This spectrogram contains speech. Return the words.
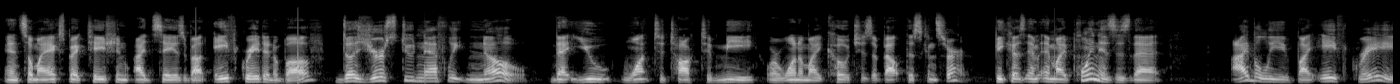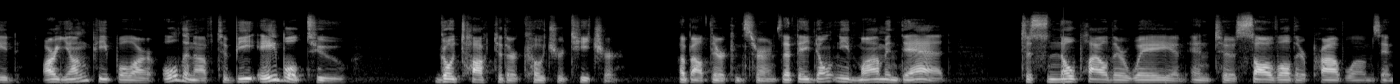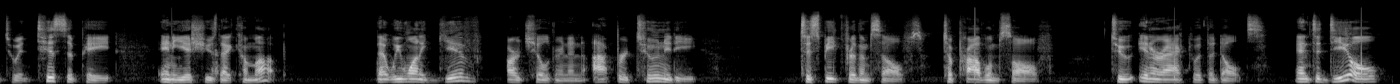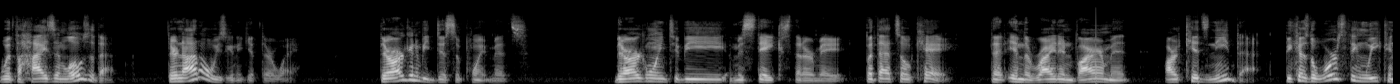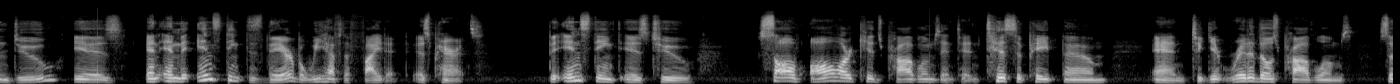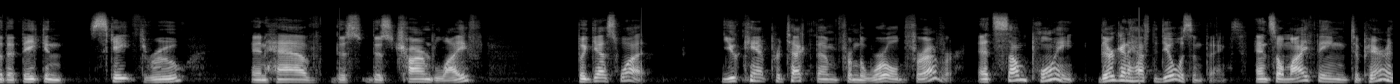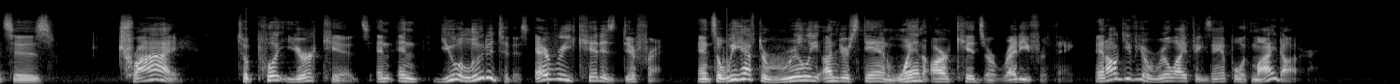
and so my expectation, I'd say, is about eighth grade and above. Does your student athlete know that you want to talk to me or one of my coaches about this concern? Because, and, and my point is, is that I believe by eighth grade, our young people are old enough to be able to go talk to their coach or teacher about their concerns, that they don't need mom and dad to snowplow their way and, and to solve all their problems and to anticipate any issues that come up. That we want to give our children an opportunity to speak for themselves, to problem solve, to interact with adults, and to deal with the highs and lows of that. They're not always going to get their way. There are going to be disappointments. There are going to be mistakes that are made, but that's okay. That in the right environment, our kids need that. Because the worst thing we can do is and and the instinct is there but we have to fight it as parents. The instinct is to solve all our kids problems and to anticipate them and to get rid of those problems so that they can skate through and have this this charmed life. But guess what? You can't protect them from the world forever. At some point they're going to have to deal with some things. And so my thing to parents is try to put your kids, and, and you alluded to this, every kid is different. And so we have to really understand when our kids are ready for things. And I'll give you a real life example with my daughter.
